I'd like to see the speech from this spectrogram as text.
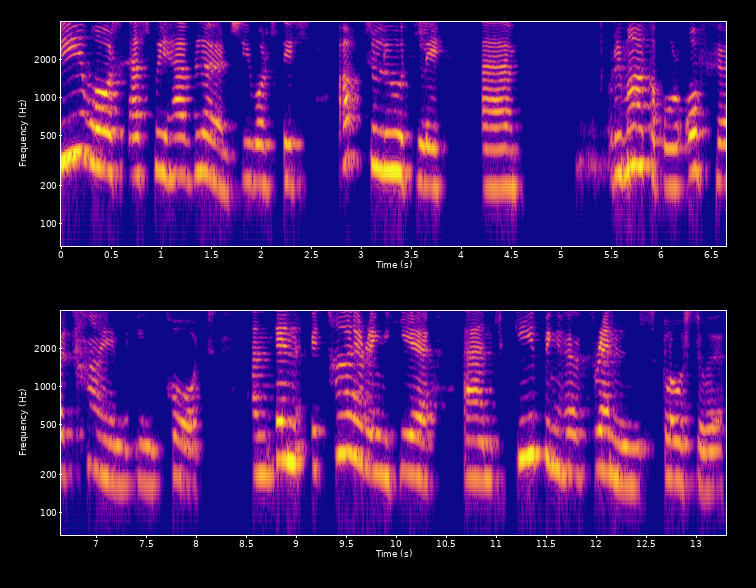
She was, as we have learned, she was this absolutely um, remarkable of her time in court, and then retiring here and keeping her friends close to her,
